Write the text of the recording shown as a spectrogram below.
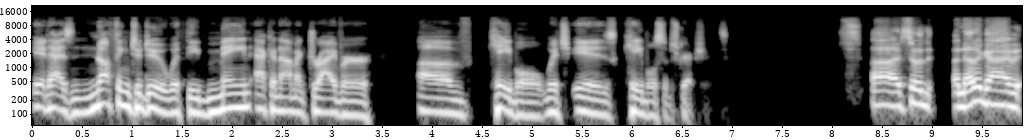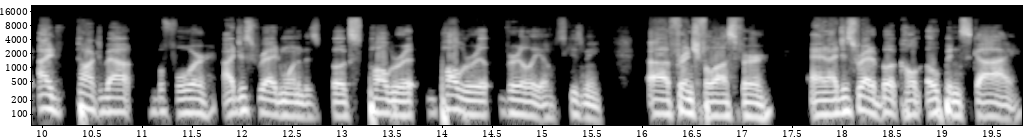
it has nothing to do with the main economic driver of cable, which is cable subscriptions. Uh, so th- another guy I talked about before, I just read one of his books, Paul Vir- Paul Vir- Virilio, excuse me, uh, French philosopher, and I just read a book called Open Sky,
